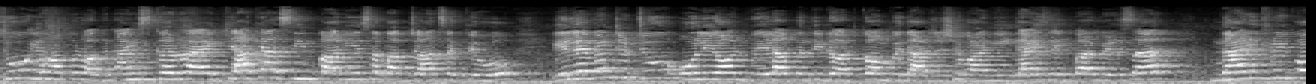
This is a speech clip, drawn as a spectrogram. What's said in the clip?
जो यहाँ पर ऑर्गेनाइज कर रहा है क्या क्या सीन पानी है सब आप जान सकते हो। 11 टू 2 ओनली ऑन वेलाबंदी dot com with RJ Shivani guys एक बार मेरे साथ 93.5 रेड एफएम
